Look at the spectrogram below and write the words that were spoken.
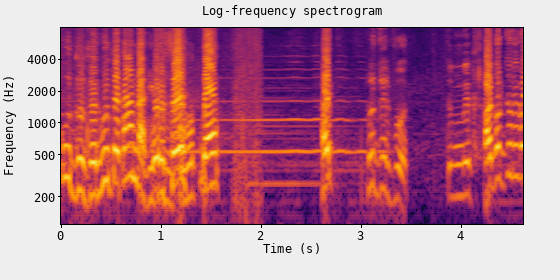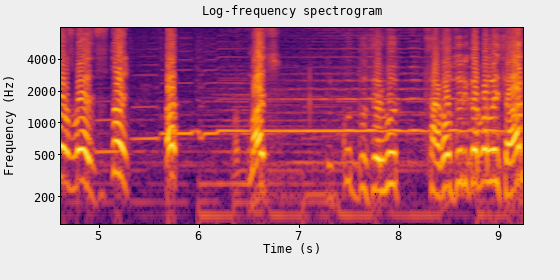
কুদ্দুসের কান্দা কি করছে? হুজির ফুট তুমি ছাগল চুরি করছ ভাই? তুই মাছ কুদ্দুসের হুত ছাগল চুরি করবার লই স্যার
